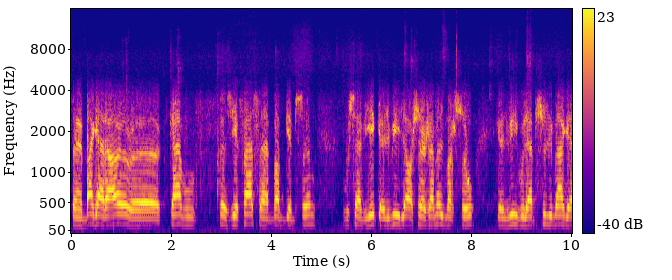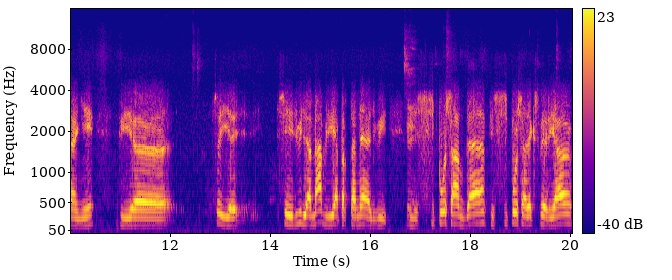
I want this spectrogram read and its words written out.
C'est un bagarreur. Euh, quand vous faisiez face à Bob Gibson, vous saviez que lui, il lâcherait jamais le morceau, que lui, il voulait absolument gagner. Puis, c'est lui, le map lui appartenait à lui puis 6 pouces en dedans, puis 6 pouces à l'extérieur.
